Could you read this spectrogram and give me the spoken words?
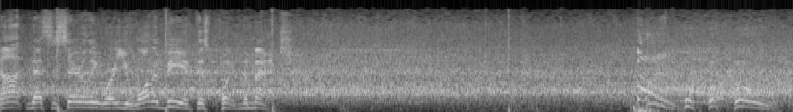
not necessarily where you want to be at this point in the match. Boom!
